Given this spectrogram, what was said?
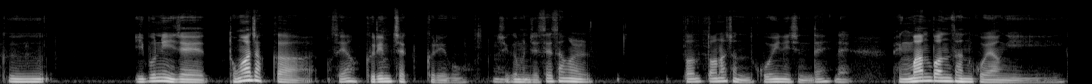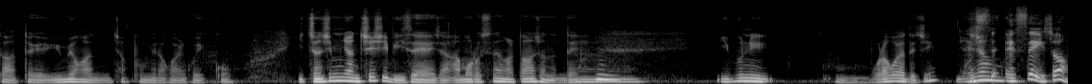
그 이분이 이제 동화 작가세요. 그림책 그리고 음. 지금은 이제 세상을 떠, 떠나셨는 고인이신데 네. 백만 번 산 고양이가 되게 유명한 작품이라고 알고 있고 2010년 72세에 이제 암으로 세상을 떠나셨는데 음. 이분이 음, 뭐라고 해야 되지? 그냥 에세, 에세 이죠.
